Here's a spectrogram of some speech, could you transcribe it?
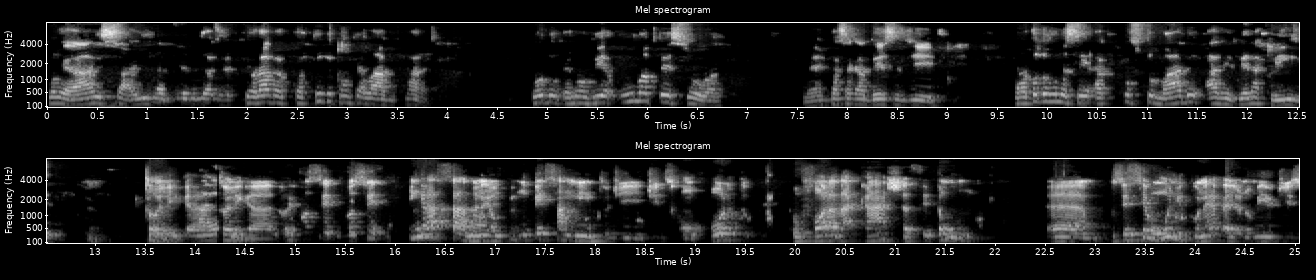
tolerar e sair da vida do. Porque eu orava para tudo quanto é lado, cara. Todo, eu não via uma pessoa né, com essa cabeça de. Estava todo mundo assim, acostumado a viver na crise. Tô ligado, tô ligado. E você, você, engraçado, né? Um, um pensamento de, de, desconforto, o fora da caixa, ser tão. Uh, você ser único, né, velho, no meio disso.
